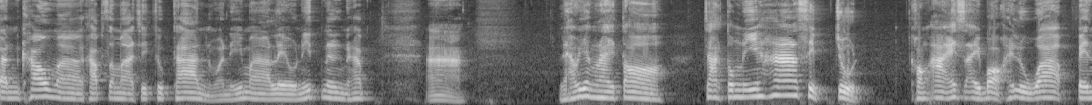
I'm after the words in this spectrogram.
กันเข้ามาครับ สมาชิกทุกท่าน วันนี้มาเร็วนิดนึงนะครับ อ่า แล้วยังไรต่อ จากตรงนี้ 50 จุดของ RSI บอกให้รู้ว่าเป็น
